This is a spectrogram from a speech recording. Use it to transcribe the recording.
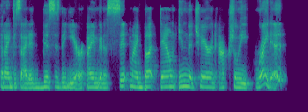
that I decided this is the year I am going to sit my butt down in the chair and actually write it.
